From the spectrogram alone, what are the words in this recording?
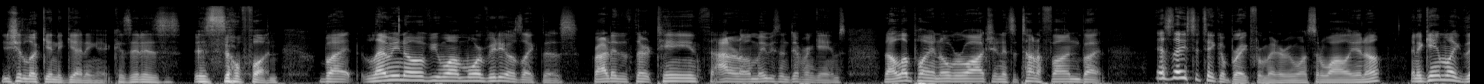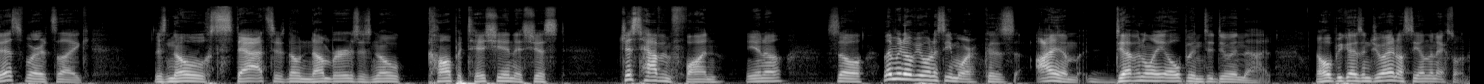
you should look into getting it because it is is so fun. But let me know if you want more videos like this. Friday the 13th, I don't know, maybe some different games. I love playing Overwatch and it's a ton of fun, but it's nice to take a break from it every once in a while, you know? In a game like this, where it's like there's no stats, there's no numbers, there's no competition. It's just just having fun, you know. So let me know if you want to see more, because I am definitely open to doing that. I hope you guys enjoy, and I'll see you on the next one.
